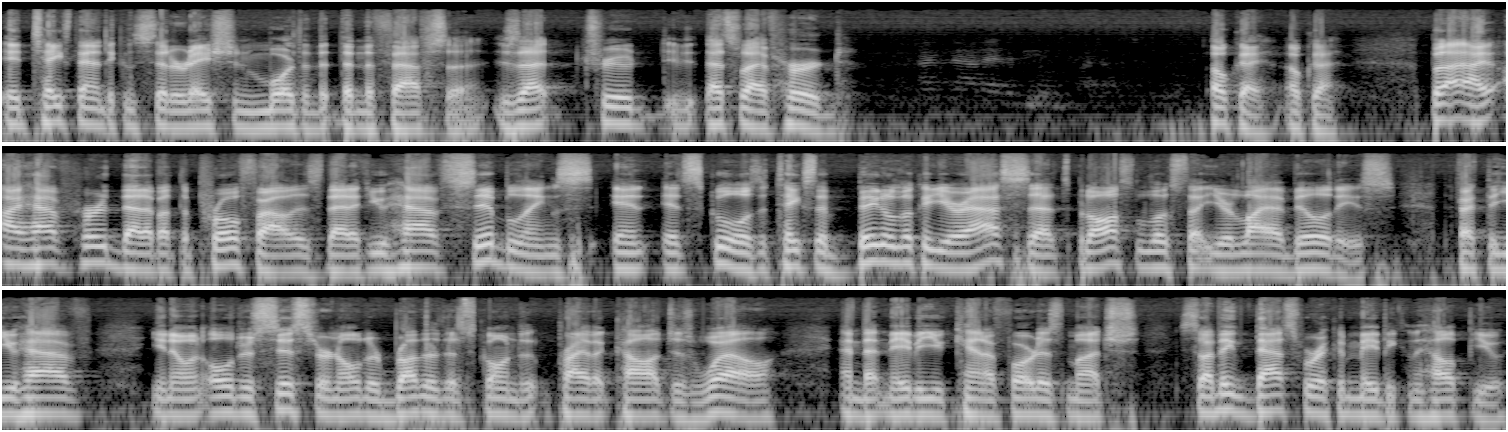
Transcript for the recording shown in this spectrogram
it takes that into consideration more than than the FAFSA. Is that true? That's what I've heard. Okay, okay. But I, I have heard that about the profile is that if you have siblings in, at schools, it takes a bigger look at your assets, but also looks at your liabilities. The fact that you have, you know, an older sister, an older brother that's going to private college as well, and that maybe you can't afford as much. So I think that's where it can maybe can help you.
